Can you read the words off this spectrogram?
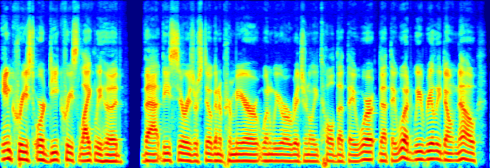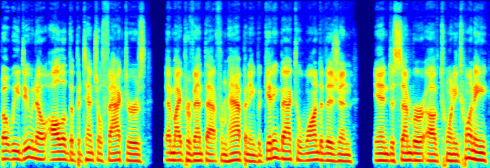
increased or decreased likelihood that these series are still going to premiere when we were originally told that they were that they would. We really don't know, but we do know all of the potential factors that might prevent that from happening. But getting back to WandaVision in December of 2020,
